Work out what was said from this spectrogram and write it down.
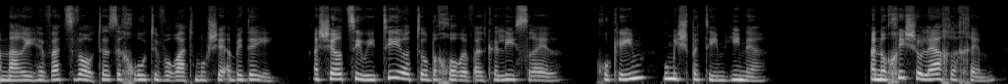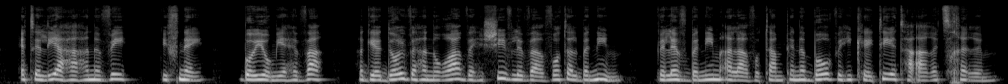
אמר יהבה צבאות הזכרו תבורת משה עבדי, אשר ציוויתי אותו בחורב על כלי ישראל, חוקים ומשפטים הנה. אנוכי שולח לכם, את אליה הנביא, לפני, בו יום יהבה, הגדול והנורא והשיב לב האבות על בנים, ולב בנים על אבותם פנבו והכיתי את הארץ חרם.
